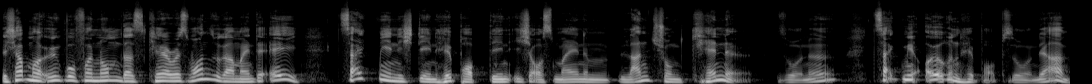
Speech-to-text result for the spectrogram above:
Ich habe mal irgendwo vernommen, dass KRS One sogar meinte, ey, zeig mir nicht den Hip-Hop, den ich aus meinem Land schon kenne. So, ne? Zeigt mir euren Hip-Hop. So, und ja,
